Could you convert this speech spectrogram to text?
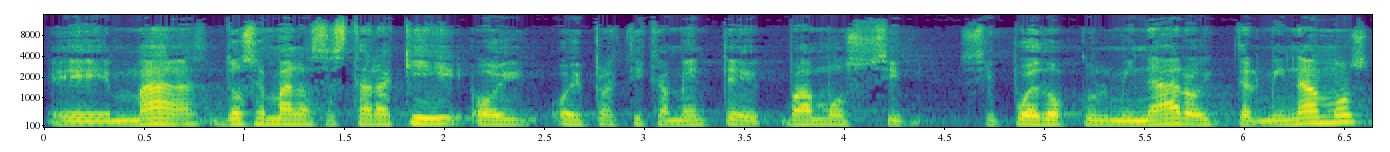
eh, más, dos semanas estar aquí, hoy, hoy prácticamente vamos, si, si puedo culminar, hoy terminamos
